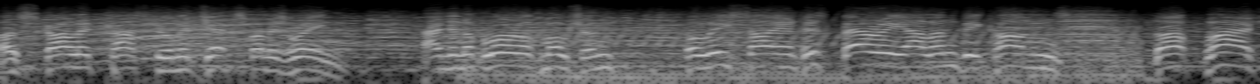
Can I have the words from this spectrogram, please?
A scarlet costume ejects from his ring. And in a blur of motion, police scientist Barry Allen becomes the Flash,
